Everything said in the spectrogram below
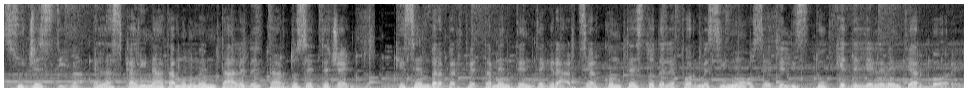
Suggestiva è la scalinata monumentale del tardo Settecento, che sembra perfettamente integrarsi al contesto delle forme sinuose degli stucchi e degli elementi arborei,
